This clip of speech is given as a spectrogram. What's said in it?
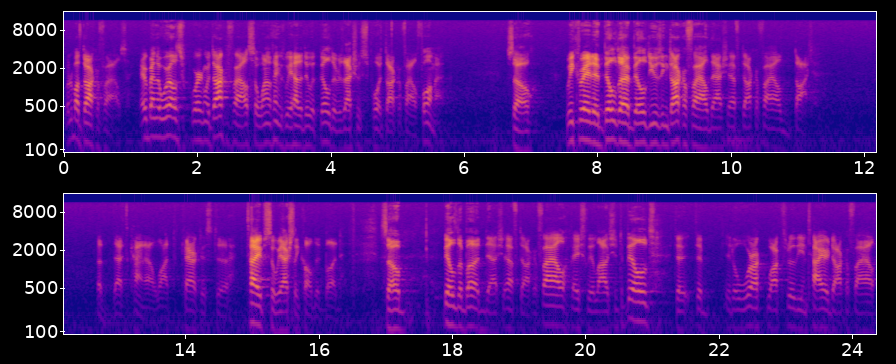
what about Docker files? Everybody in the world's working with Docker files, so one of the things we had to do with Buildah is actually support Docker file format. So we created a Buildah build using Dockerfile dash f Dockerfile dot. But that's kind of a lot of characters to type, so we actually called it Bud. So buildah-bud-f Docker file basically allows you to build, to, to, it'll work, walk through the entire Docker file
